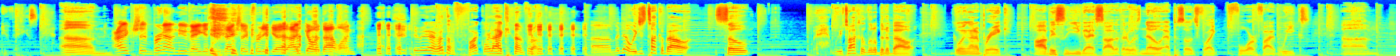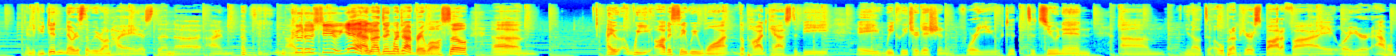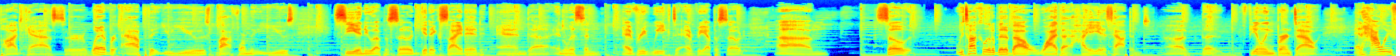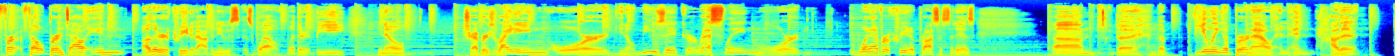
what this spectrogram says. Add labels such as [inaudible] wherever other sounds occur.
Um, Actually, Burnout New Vegas is actually pretty good. I'd go with that one. [laughs] what the fuck? Where'd that come from? [laughs] um, but no, we just talk about. So we've talked a little bit about going on a break. Obviously, you guys saw that there was no episodes for like four or five weeks. Um, and if you didn't notice that we were on hiatus, then uh, I'm [laughs] not Kudos to you. yeah, Yeah, I'm not doing my job very well. So, um, I we obviously we want the podcast to be a weekly tradition for you to, to tune in. Um, you know, to open up your Spotify or your Apple Podcasts or whatever app that you use, platform that you use, see a new episode, get excited, and uh, and listen every week to every episode. Um, so we talk a little bit about why that hiatus happened, uh, the feeling burnt out, and how we felt burnt out in other creative avenues as well, whether it be, you know, Trebor's writing or, you know, music or wrestling or whatever creative process it is. Um, the the feeling of burnout and and how to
